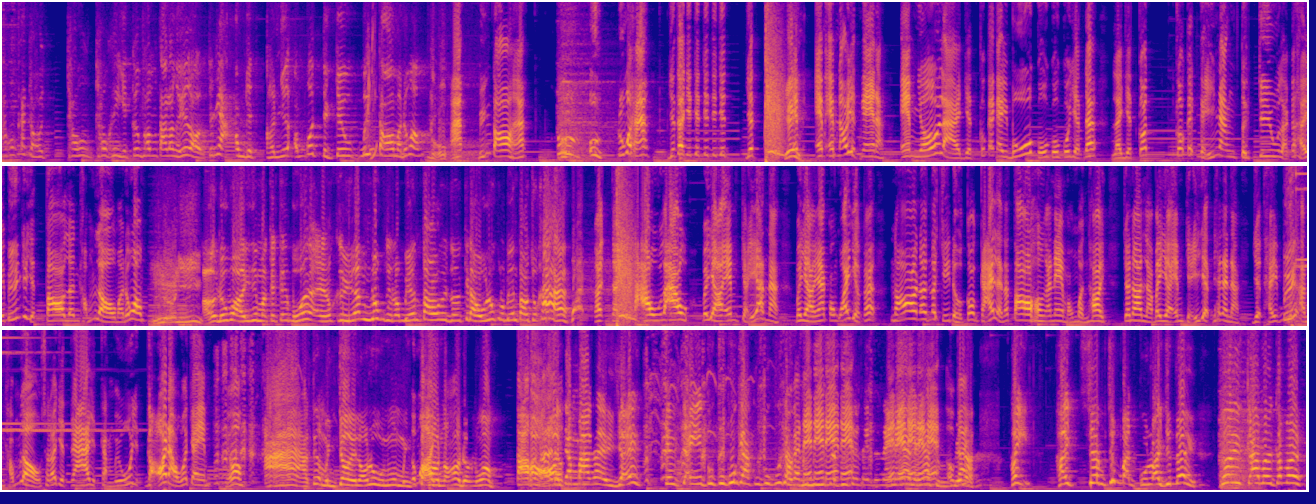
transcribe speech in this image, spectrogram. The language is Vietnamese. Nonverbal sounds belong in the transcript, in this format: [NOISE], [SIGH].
Tao có cách rồi. Sau sau khi dịch cơn phong tao đã nghĩ rồi. Tính ra ông dịch hình như ông có tuyệt chiêu biến to mà đúng không? Hả? Biến to hả? [GASPS] Ừ đúng rồi hả? Dịch ơi dịch dịch dịch dịch dịch. Gì? Em em em nói dịch nghe nè. Em nhớ là dịch có cái cây búa của của của dịch đó là dịch có có cái kỹ năng tuyệt chiêu là có thể biến cho dịch to lên khổng lồ mà đúng không? Ờ đúng rồi nhưng mà cái cái búa này nó kỳ lắm lúc thì nó biến to rồi cái đầu lúc nó biến to chỗ khác à. Ê, ê, tào lao. Bây giờ em chỉ anh nè. Bây giờ nha con quái vật á nó nó nó chỉ được có cái là nó to hơn anh em bọn mình thôi. Cho nên là bây giờ em chỉ dịch thế này nè. Dịch hãy biến thành khổng lồ sau đó dịch ra dịch cầm búa dịch gõ đầu nó cho em. Hiểu không? À tức là mình chơi nó luôn đúng không? Mình Đúng to rồi. nó được đúng không nó là Trời được. trăm ba cái dễ. Chạy chạy cú cú cú kìa cú cú cú Ok, nè, nè, nè, nè. Nè, nè, nè, ok. hãy hãy xem sức mạnh của loài dịch đây. Hey cam ơi cam ơi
